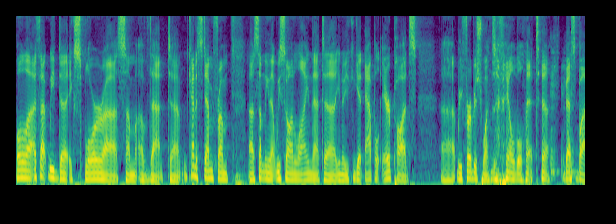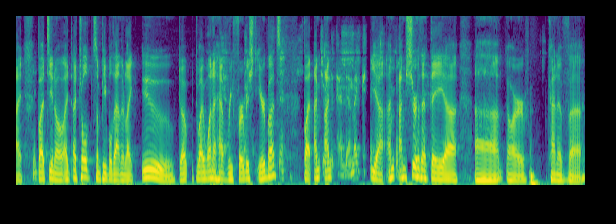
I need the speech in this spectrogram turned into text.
Well, uh, I thought we'd uh, explore uh, some of that. Um, kind of stem from something that we saw online that you know you can get Apple AirPods. refurbished ones available at Best Buy, but you know, I, I, told some people that, and they're like, "Ooh, do, do I want to have yeah. refurbished earbuds?" But I'm, I'm pandemic. Yeah, I'm, I'm sure that they are kind of uh,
